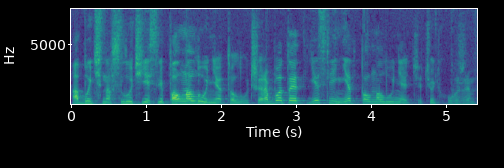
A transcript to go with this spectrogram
Обычно в случае, если полнолуние, то лучше работает. Если нет полнолуния, чуть-чуть хуже.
